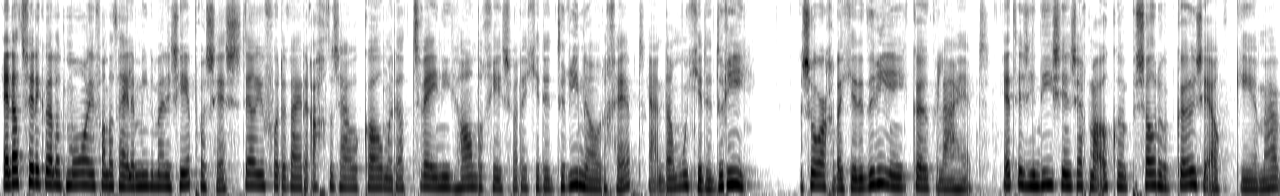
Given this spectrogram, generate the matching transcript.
En dat vind ik wel het mooie van dat hele minimaliseerproces. Stel je voor dat wij erachter zouden komen dat twee niet handig is, maar dat je er drie nodig hebt. Ja, dan moet je er drie zorgen dat je er drie in je keukenla hebt. Het is in die zin zeg maar ook een persoonlijke keuze elke keer. Maar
